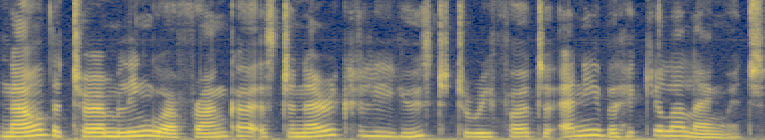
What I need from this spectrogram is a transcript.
Now the term lingua franca is generically used to refer to any vehicular language.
